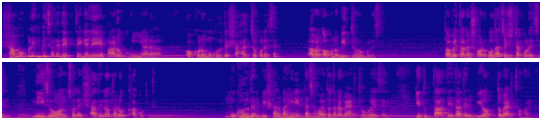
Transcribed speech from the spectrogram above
সামগ্রিক বিচারে দেখতে গেলে বারো ভূঁইয়ারা কখনো মুঘলদের সাহায্য করেছেন, আবার কখনো বিদ্রোহ করেছেন। তবে তারা সর্বদা চেষ্টা করেছেন নিজ অঞ্চলের স্বাধীনতা রক্ষা করতে। মুঘলদের বিশাল বাহিনীর কাছে হয়তো তারা ব্যর্থ হয়েছেন, কিন্তু তাতে তাদের বীরত্ব ব্যর্থ হয় না।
